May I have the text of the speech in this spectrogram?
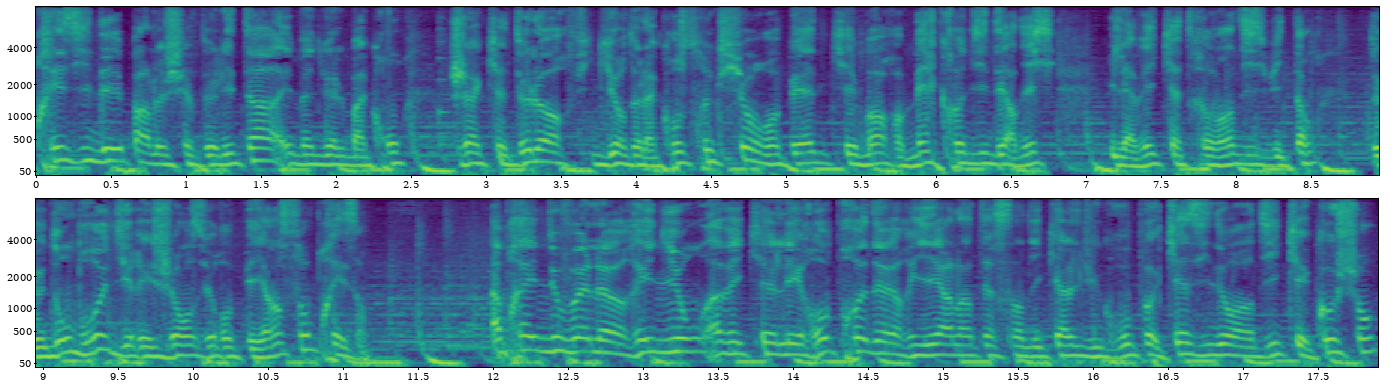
présidée par le chef de l'État, Emmanuel Macron. Jacques Delors, figure de la construction européenne qui est mort mercredi dernier. Il avait 98 ans. De nombreux dirigeants européens sont présents. Après une nouvelle réunion avec les repreneurs hier, l'intersyndicale du groupe Casino Nordique Cochon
